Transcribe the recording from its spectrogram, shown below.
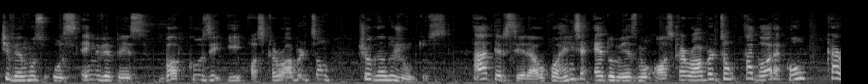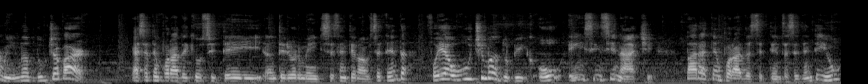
tivemos os MVPs Bob Cousy e Oscar Robertson jogando juntos. A terceira ocorrência é do mesmo Oscar Robertson, agora com Kareem Abdul-Jabbar. Essa temporada que eu citei anteriormente, 69-70, foi a última do Big O em Cincinnati. Para a temporada 70-71,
